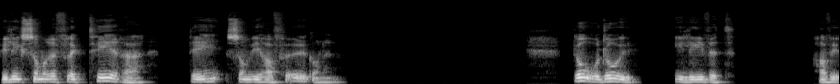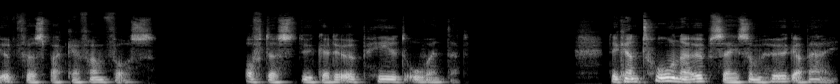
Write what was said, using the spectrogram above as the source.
Vi liksom reflekterar det som vi har för ögonen. Då och då i livet har vi uppförsbackar framför oss. Oftast dyker det upp helt oväntat. Det kan torna upp sig som höga berg.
